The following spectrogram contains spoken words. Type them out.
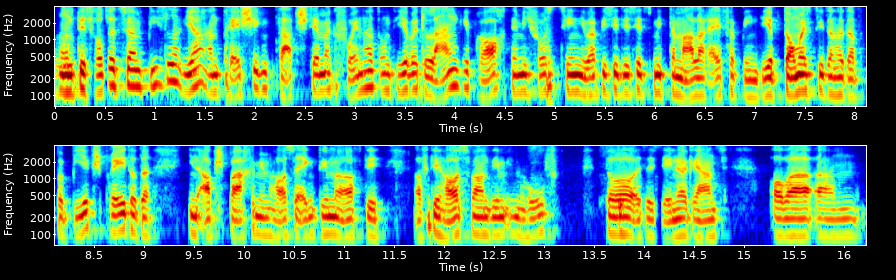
Und das hat halt so ein bisschen, ja, einen trashigen Touch, der mir gefallen hat. Und ich habe halt lang gebraucht, nämlich fast zehn Jahre, bis ich das jetzt mit der Malerei verbinde. Ich habe damals die dann halt auf Papier gesprayt oder in Absprache mit dem Hauseigentümer auf die, auf die Hauswand im, im Hof. Da, also ist eh nur ein Glanz. Aber ähm,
